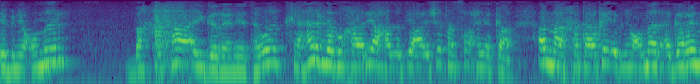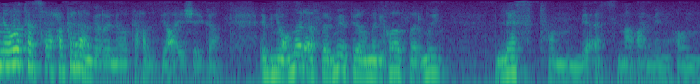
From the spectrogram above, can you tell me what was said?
ئبنی عمر کە هەر لە بخاریا حەزەتی عیشە تەسەحیەکە ئەمما خەتاکە ئبنی عمر ئەگەڕێنەوە تەسەحەکە ناگەڕێنەوە کە حەزەتی عیشەکە ابن عمر ئەفەرمێ پێغمەری خوا فەرمووی لستم بأسمع منهم.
